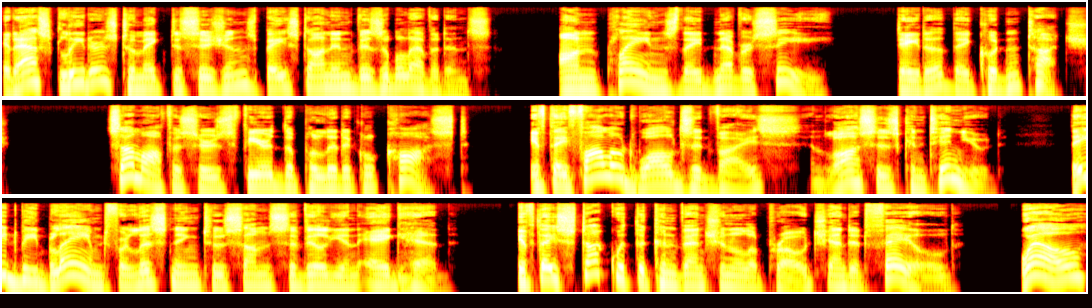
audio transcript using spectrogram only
It asked leaders to make decisions based on invisible evidence, on planes they'd never see, data they couldn't touch. Some officers feared the political cost. If they followed Wald's advice and losses continued, they'd be blamed for listening to some civilian egghead. If they stuck with the conventional approach and it failed, well,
